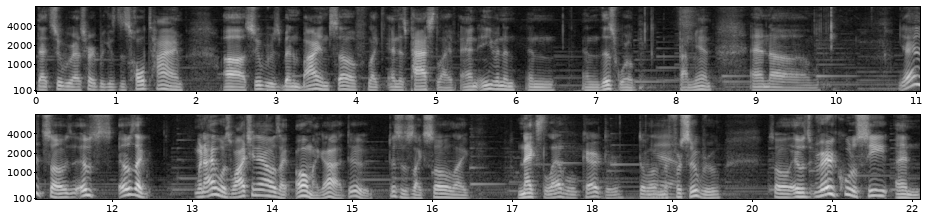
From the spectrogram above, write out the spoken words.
that subaru has heard because this whole time uh subaru's been by himself like in his past life and even in in in this world también and um yeah so it was, it was like when i was watching it i was like oh my god dude this is like so like next level character development Yeah. for subaru so it was very cool to see and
